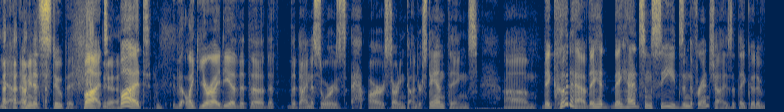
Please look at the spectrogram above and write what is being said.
yeah, I mean it's stupid, but Yeah. but th- like your idea that the that the dinosaurs are starting to understand things, um, they could have they had they had some seeds in the franchise that they could have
